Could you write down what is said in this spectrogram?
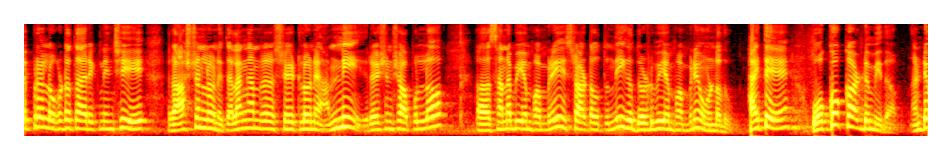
ఏప్రిల్ ఒకటో తారీఖు నుంచి రాష్ట్రంలోని తెలంగాణ స్టేట్లోని అన్ని రేషన్ షాపుల్లో సన్నబియ్యం పంపిణీ స్టార్ట్ అవుతుంది. ఇక దొడ్డు బియ్యం పంపిణీ ఉండదు. అయితే ఒక్కో కార్డు మీద అంటే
